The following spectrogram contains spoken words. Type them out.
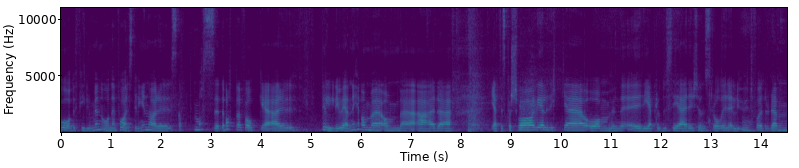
både filmen og den forestillingen har eh, skapt masse debatt. Der folk er veldig uenige om, om det er etisk forsvarlig eller ikke, om hun reproduserer kjønnsroller eller utfordrer dem.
